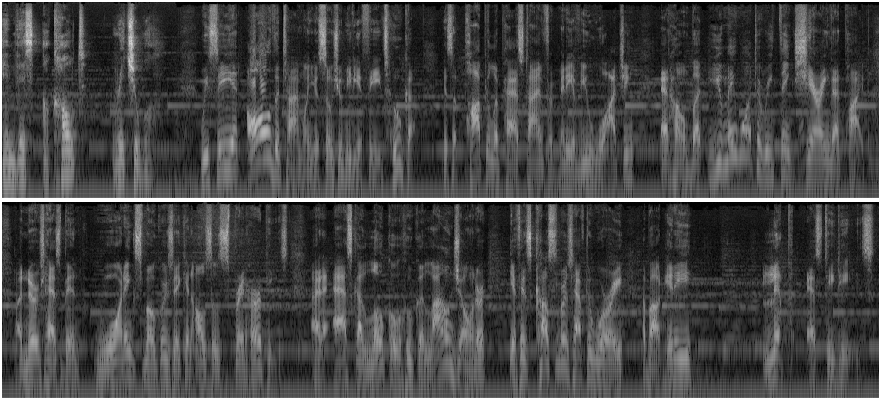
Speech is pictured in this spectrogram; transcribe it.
in this occult ritual. We see it all the time on your social media feeds. Hookah is a popular pastime for many of you watching at home, but you may want to rethink sharing that pipe. A nurse has been warning smokers it can also spread herpes. I had to ask a local hookah lounge owner if his customers have to worry about any lip STDs.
